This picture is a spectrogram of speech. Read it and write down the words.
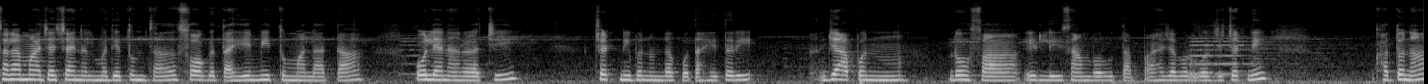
चला माझ्या चॅनलमध्ये तुमचं स्वागत आहे. मी तुम्हाला आता ओल्या नारळाची चटणी बनवून दाखवत आहे. तरी जे आपण डोसा इडली सांबर उत्ताप्पा ह्याच्याबरोबर जी चटणी खातो ना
